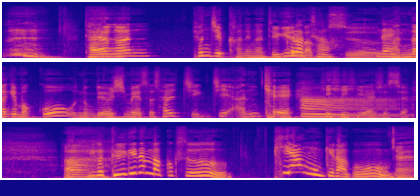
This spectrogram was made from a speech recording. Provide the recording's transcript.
다양한 편집 가능한 들기름 그렇죠. 막국수 네. 맛나게 먹고 운동도 열심히 해서 살찌지 않게 아. 히히히 하셨어요. 아, 이거 들기름 막국수 피양옥이라고 네.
